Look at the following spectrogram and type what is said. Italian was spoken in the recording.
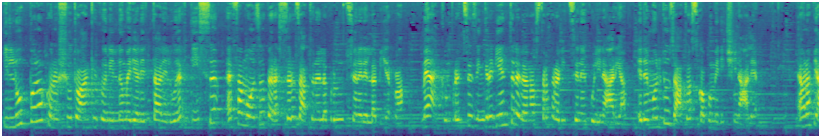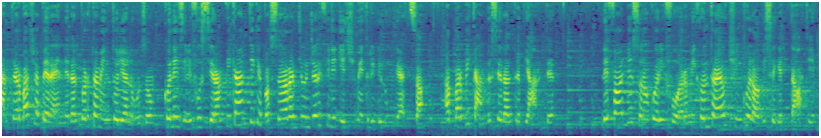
Il luppolo, conosciuto anche con il nome dialettale Luertis, è famoso per essere usato nella produzione della birra, ma è anche un prezioso ingrediente della nostra tradizione culinaria ed è molto usato a scopo medicinale. È una pianta erbacea perenne dal portamento lianoso, con esili fusti rampicanti che possono raggiungere fino ai 10 metri di lunghezza, abbarbicandosi ad altre piante. Le foglie sono coriformi, con 3 o 5 lobi seghettati.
